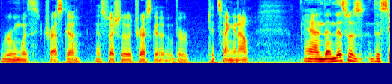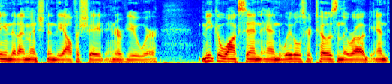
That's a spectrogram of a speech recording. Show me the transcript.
room with Tresca, especially with Tresca with her tits hanging out. And then this was the scene that I mentioned in the Alpha Shade interview where Mika walks in and wiggles her toes in the rug, and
